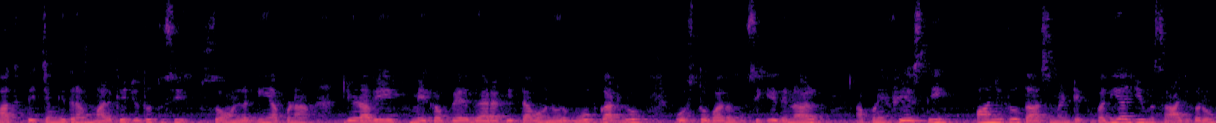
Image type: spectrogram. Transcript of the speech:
ਹੱਥ ਤੇ ਚੰਗੀ ਤਰ੍ਹਾਂ ਮਲ ਕੇ ਜਦੋਂ ਤੁਸੀਂ ਸੌਣ ਲੱਗੇ ਆਪਣਾ ਜਿਹੜਾ ਵੀ ਮੇਕਅਪ ਵਗੈਰਾ ਕੀਤਾ ਵਾ, ਉਹਨੂੰ ਰਿਮੂਵ ਕਰ ਲਓ। ਉਸ ਤੋਂ ਬਾਅਦ ਤੁਸੀਂ ਇਹਦੇ ਨਾਲ ਆਪਣੇ ਫੇਸ ਦੀ 5 ਤੋਂ 10 ਮਿੰਟ ਇੱਕ ਵਧੀਆ ਜੀ ਮਸਾਜ ਕਰੋ।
